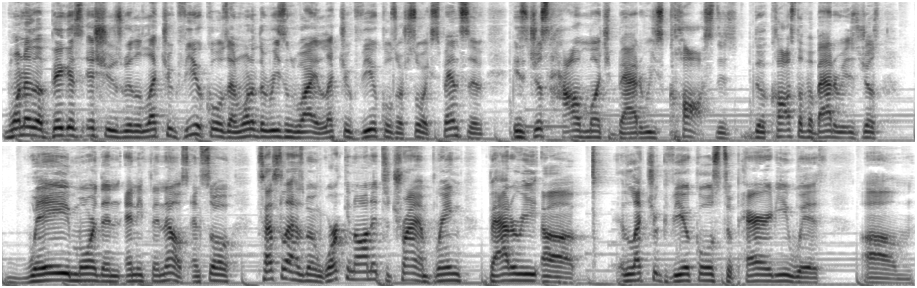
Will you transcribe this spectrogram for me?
one of the biggest issues with electric vehicles and one of the reasons why electric vehicles are so expensive is just how much batteries cost. This, the cost of a battery is just way more than anything else. And so Tesla has been working on it to try and bring battery uh, electric vehicles to parity with um,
